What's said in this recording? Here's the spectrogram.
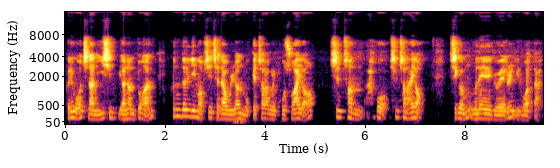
그리고 지난 20여 년 동안 흔들림 없이 제자 훈련 목회 철학을 고수하여 실천하고 실천하여 지금 은혜의 교회를 이루었다.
